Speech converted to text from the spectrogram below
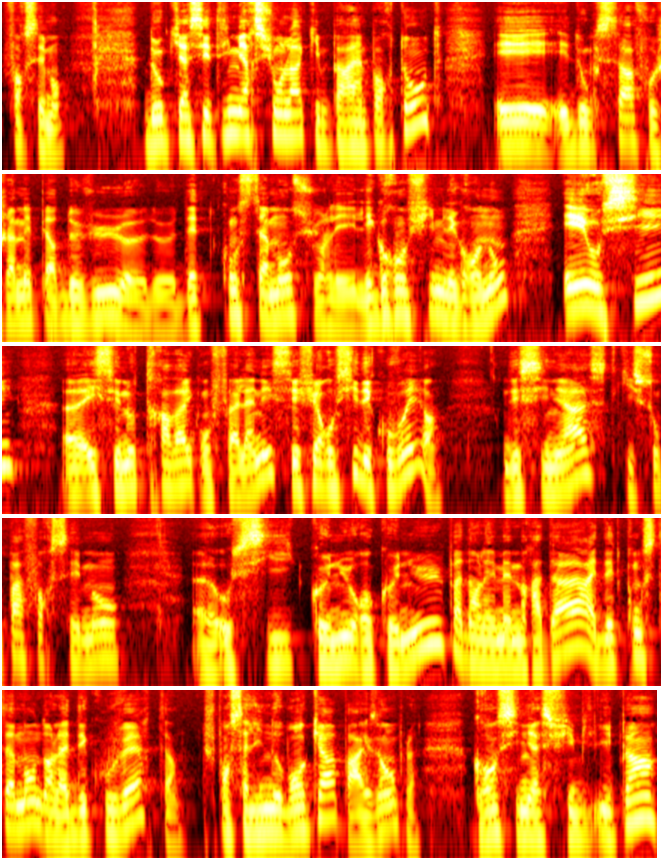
forcément. Donc il y a cette immersion-là qui me paraît importante, et, donc ça, faut jamais perdre de vue euh, d'être constamment sur les, les, grands films, les grands noms, et aussi, euh, et c'est notre travail qu'on fait à l'année, c'est faire aussi découvrir des cinéastes qui ne sont pas forcément aussi connus, reconnus, pas dans les mêmes radars, et d'être constamment dans la découverte. Je pense à Lino Branca, par exemple, grand cinéaste philippin,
